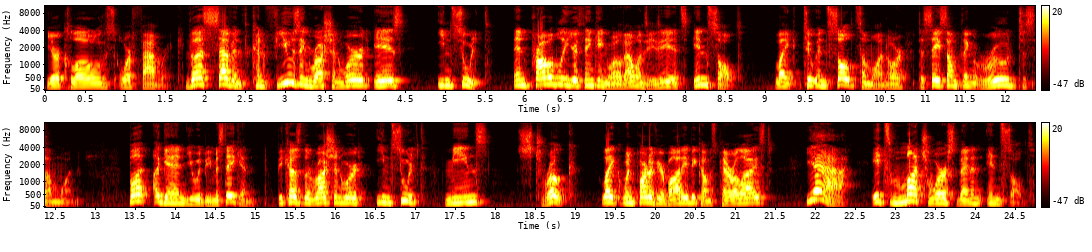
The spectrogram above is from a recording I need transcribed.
your clothes or fabric. The seventh confusing Russian word is insult. And probably you're thinking, well, that one's easy, it's insult like to insult someone or to say something rude to someone. But again, you would be mistaken, because the Russian word insult means stroke. Like when part of your body becomes paralyzed? Yeah, it's much worse than an insult.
